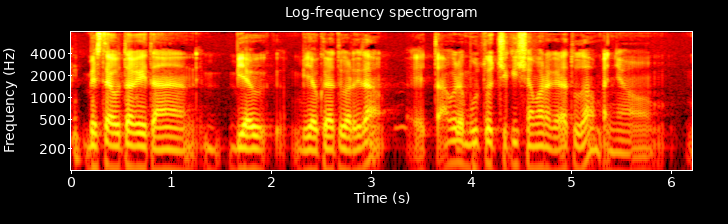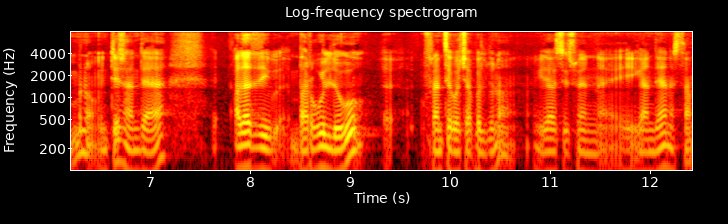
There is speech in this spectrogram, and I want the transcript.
Beste gauta gehiagotan bi, aukeratu behar dira, eta gure multo txiki xamarra geratu da, baina, bueno, interesantea, eh? Aldatetik barguil dugu, eh, frantziako txapelduna, irazi zuen e, igandean, ezta?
